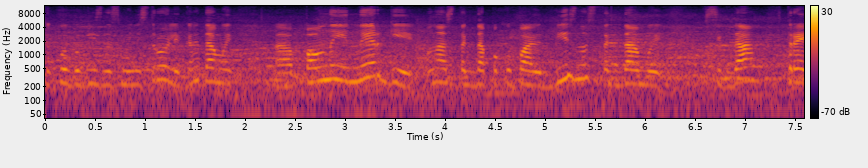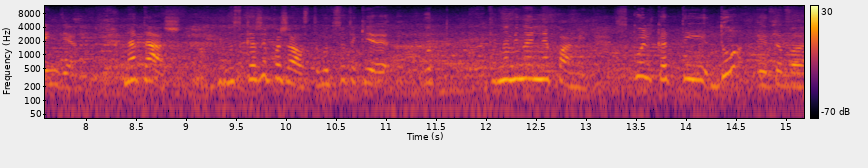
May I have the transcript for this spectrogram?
какой бы бизнес мы ни строили. Когда мы э, полны энергии, у нас тогда покупают бизнес, тогда мы всегда в тренде. Наташ, ну скажи, пожалуйста, вот все-таки вот феноменальная память. Сколько ты до этого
